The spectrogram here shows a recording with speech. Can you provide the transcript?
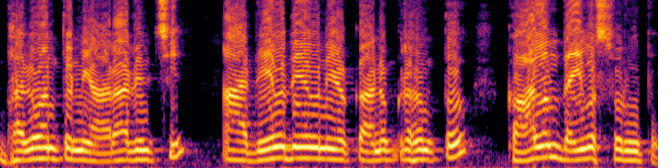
భగవంతుణ్ణి ఆరాధించి ఆ దేవదేవుని యొక్క అనుగ్రహంతో కాలం దైవస్వరూపం.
